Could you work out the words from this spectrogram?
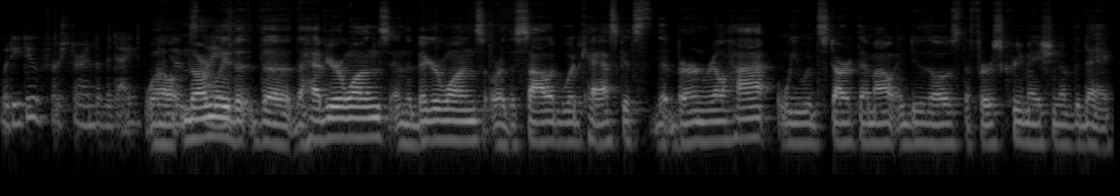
what do you do first or end of the day? Well, normally the, the the heavier ones and the bigger ones or the solid wood caskets that burn real hot, we would start them out and do those the first cremation of the day.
